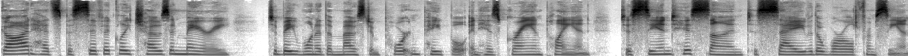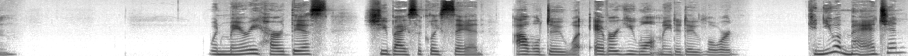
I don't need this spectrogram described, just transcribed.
God had specifically chosen Mary to be one of the most important people in his grand plan to send his son to save the world from sin. When Mary heard this, she basically said, I will do whatever you want me to do, Lord. Can you imagine?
